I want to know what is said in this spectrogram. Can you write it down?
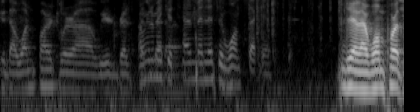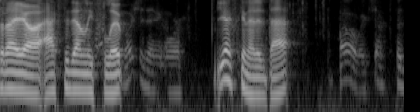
Dude, that one part where uh, WeirdBread said I'm gonna make that, it uh, 10 minutes and one second. Yeah, that one part that I uh, accidentally Not slipped. Bushes anymore. You guys can edit that. Oh, except for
